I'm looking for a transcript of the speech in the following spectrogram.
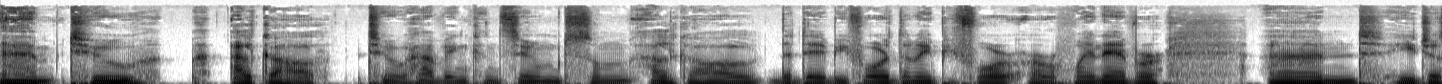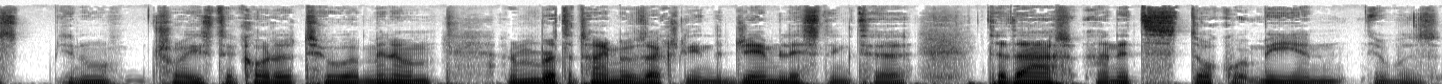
Um, to alcohol, to having consumed some alcohol the day before, the night before, or whenever, and he just you know tries to cut it to a minimum. I remember at the time I was actually in the gym listening to to that, and it stuck with me, and it was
